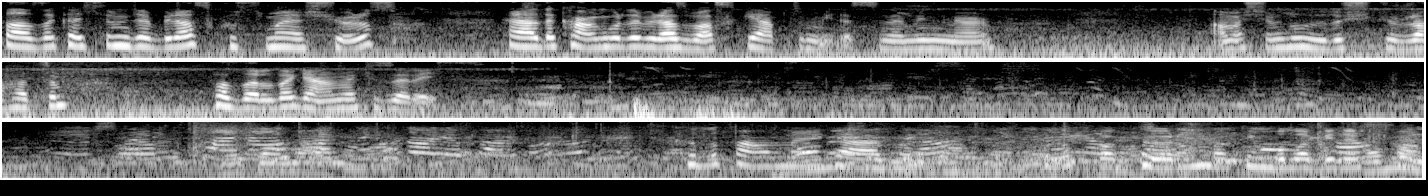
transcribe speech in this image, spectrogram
Fazla kaçırınca biraz kusma yaşıyoruz. Herhalde kangurda biraz baskı yaptım midesine bilmiyorum. Ama şimdi uyudu şükür rahatım. Pazara da gelmek üzereyiz. Kılıf almaya geldim. Kılıf bakıyorum. Bakayım bulabilirsem.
